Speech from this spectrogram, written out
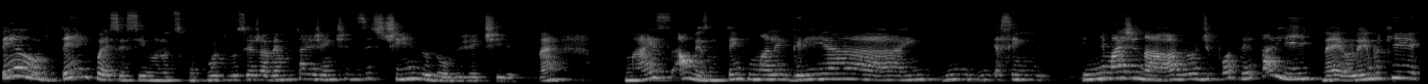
pelo tempo excessivo no desconforto, você já vê muita gente desistindo do objetivo, né? Mas, ao mesmo tempo, uma alegria, assim, inimaginável de poder estar tá ali, né? Eu lembro que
